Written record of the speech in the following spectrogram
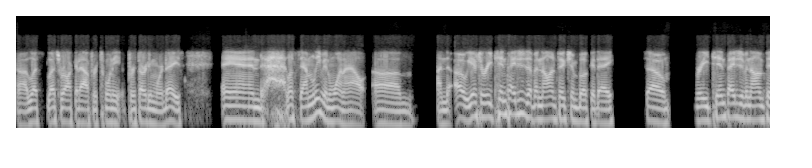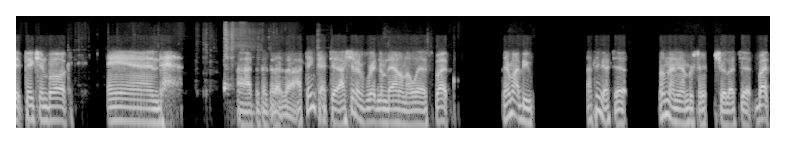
Uh, let's, let's rock it out for 20, for 30 more days. And let's see, I'm leaving one out. Um, oh, you have to read 10 pages of a nonfiction book a day. So read 10 pages of a nonfiction book and uh, da, da, da, I think that's it. I should have written them down on the list, but there might be. I think that's it. I'm not 99 sure that's it, but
